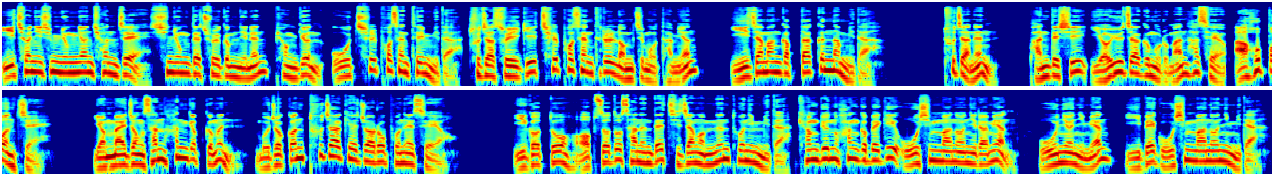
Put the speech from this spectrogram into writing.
2026년 현재 신용대출 금리는 평균 5, 7%입니다. 투자 수익이 7%를 넘지 못하면 이자만 갚다 끝납니다. 투자는 반드시 여유자금으로만 하세요. 아홉 번째, 연말정산 환급금은 무조건 투자 계좌로 보내세요. 이것도 없어도 사는데 지장 없는 돈입니다. 평균 환급액이 50만 원이라면 5년이면 250만 원입니다.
